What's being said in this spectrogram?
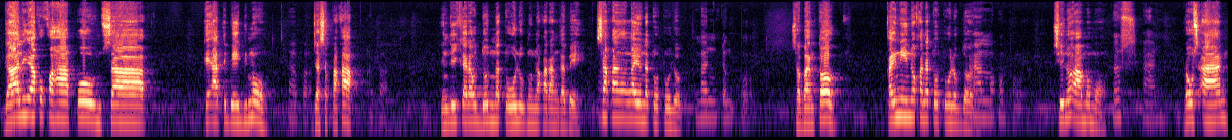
Galing ako kahapon sa kay ate baby mo, Apo. dyan sa Pakak. Apo. Hindi ka raw doon natulog nung nakarang gabi. Saan ka nga ngayon natutulog? Bantog po. Sa Bantog. Kay Nino ka natutulog doon? Amo ko po. Sino amo mo? Rosan. Rose Ann?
